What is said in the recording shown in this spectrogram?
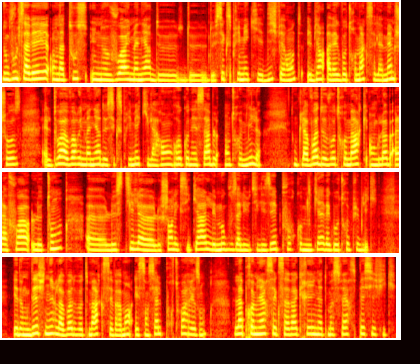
Donc vous le savez, on a tous une voix, une manière de, s'exprimer qui est différente. Eh bien avec votre marque, c'est la même chose. Elle doit avoir une manière de s'exprimer qui la rend reconnaissable entre mille. Donc la voix de votre marque englobe à la fois le ton, euh, le style, euh, le champ lexical, les mots que vous allez utiliser pour communiquer avec votre public. Et donc définir la voix de votre marque, c'est vraiment essentiel pour trois raisons. La première, c'est que ça va créer une atmosphère spécifique.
